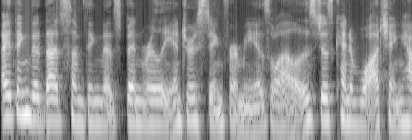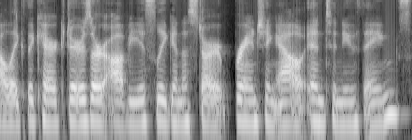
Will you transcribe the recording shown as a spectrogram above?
i think that that's something that's been really interesting for me as well is just kind of watching how like the characters are obviously going to start branching out into new things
